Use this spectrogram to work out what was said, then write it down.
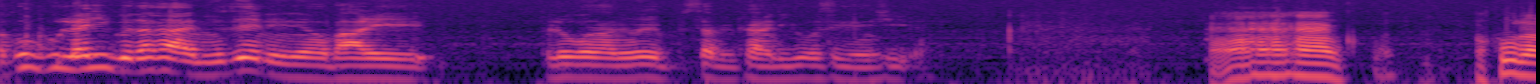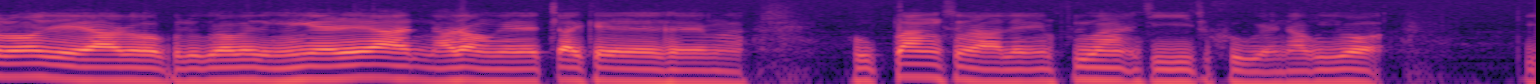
အခုခုလက်ရှိကိုသက်ခါရဲ့ music အနေနဲ့ရောဘာတွေဘယ်လိုပုံစံမျိုးတွေဆက်ပြီးဖန်တီးဖို့အစီအစဉ်ရှိလဲအဲ အခုလောလောဆယ်ကတော့ဘယ်လိုပြောမလဲငယ်ငယ်လေးကနားထောင်ခဲ့တဲ့ကြိုက်ခဲ့တဲ့ထဲမှာဟို punk ဆိုတာလည်း influence အကြီးကြီးတစ်ခုပဲနောက်ပြီးတော့ဒီ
